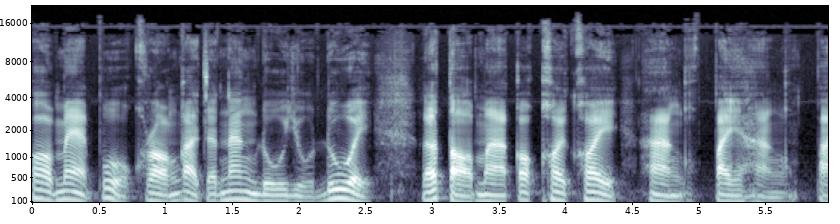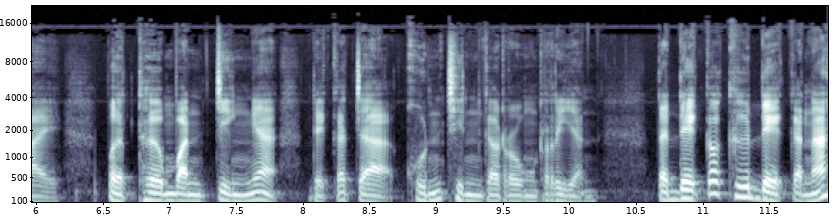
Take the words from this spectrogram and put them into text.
พ่อแม่ผู้ปกครองก็อาจจะนั่งดูอยู่ด้วย แล้วต่อมาก็ค่อยๆห่างออกไปห่างออกไป เปิดเทอมวันจริงเนี่ยเด็กก็จะคุ้นชินกับโรงเรียน แต่เด็กก็คือเด็กกันนะ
